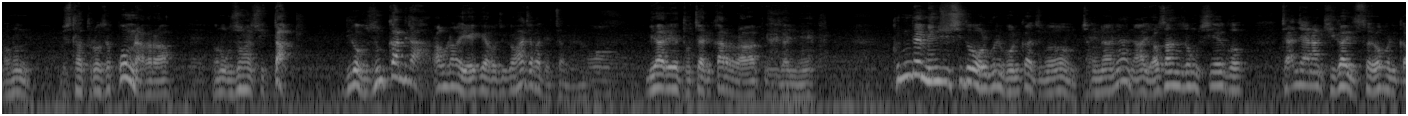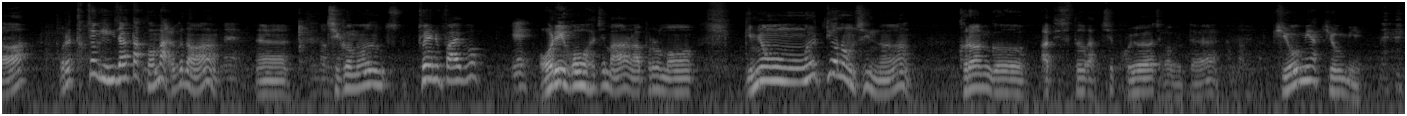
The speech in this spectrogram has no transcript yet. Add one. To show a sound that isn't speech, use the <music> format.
너는 미스터 트롯에 꼭 나가라. 네. 너는 우승할 수 있다. 네가 우승감이다. 라고 내가 얘기하고 지금 화제가 됐잖아요. 오. 미아리에 돗자리 깔아라 굉장히 근데 민주 씨도 얼굴이 보니까 지금 장난이 아니야 여산송 씨의 그 짠짠한 기가 있어요 보니까 우리 특정 기자가 딱 보면 알거든 네. 예. 감사합니다. 지금은 25 예. 어리고 하지만 앞으로 뭐 임용을 뛰어넘을 수 있는 그런 그 아티스트 같이 보여요 제가 볼 때 감사합니다. 귀요미야 귀요미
